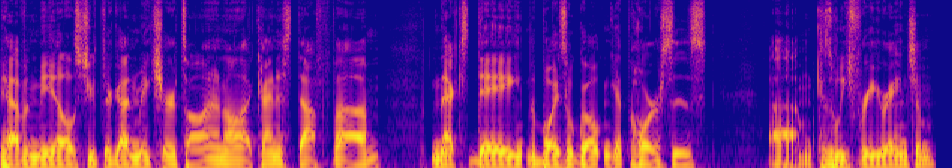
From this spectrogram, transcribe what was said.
have a meal, shoot their gun, make sure it's on, and all that kind of stuff. Um, next day, the boys will go out and get the horses because we free range them.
